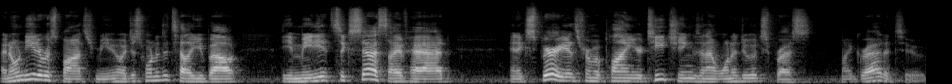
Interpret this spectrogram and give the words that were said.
I don't need a response from you. I just wanted to tell you about the immediate success I've had and experience from applying your teachings, and I wanted to express my gratitude.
